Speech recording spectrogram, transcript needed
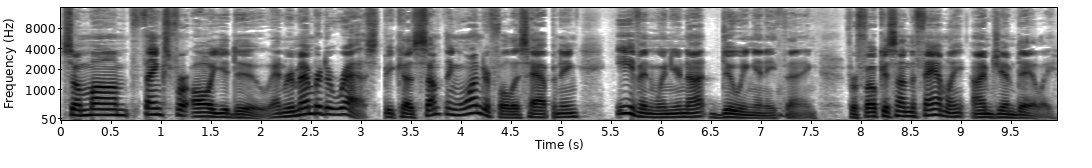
So, Mom, thanks for all you do. And remember to rest because something wonderful is happening even when you're not doing anything. For Focus on the Family, I'm Jim Daly.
